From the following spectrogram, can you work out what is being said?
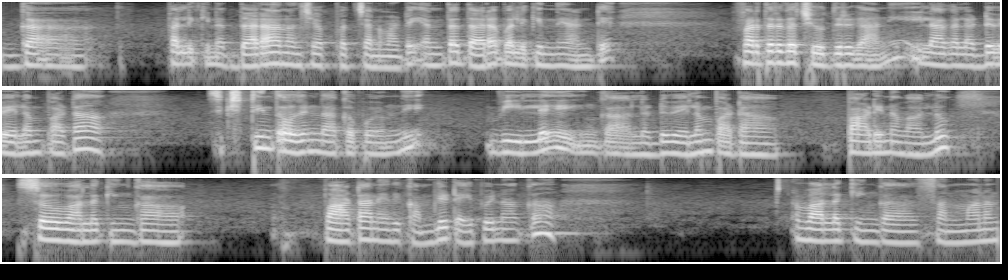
గ పలికిన ధర అని చెప్పొచ్చు అనమాట ఎంత ధర పలికింది అంటే ఫర్దర్గా చూద్దరు కానీ ఇలాగ లడ్డు వేలం పాట సిక్స్టీన్ థౌజండ్ దాకా పోయింది. వీళ్ళే ఇంకా లడ్డు వేలం పాట పాడిన వాళ్ళు. సో వాళ్ళకి ఇంకా పాట అనేది కంప్లీట్ అయిపోయినాక వాళ్ళకి ఇంకా సన్మానం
